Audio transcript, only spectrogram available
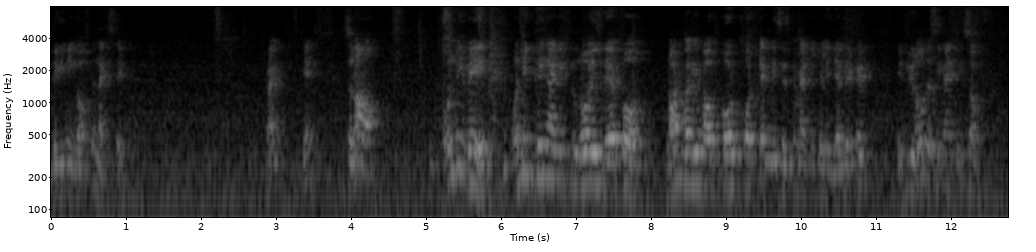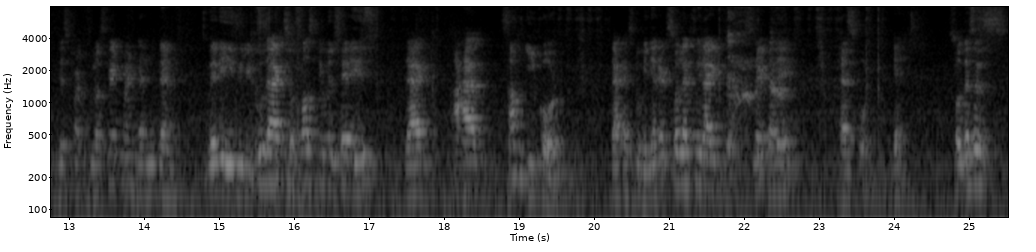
beginning of the next statement. Right? Okay. So now, only way, only thing I need to know is therefore not worry about code. Code can be systematically generated. If you know the semantics of this particular statement, then you can very easily do that. So first you will say is that I have some E code that has to be generated. So let me write straight away S code. Okay. So this is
